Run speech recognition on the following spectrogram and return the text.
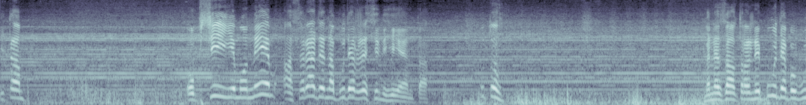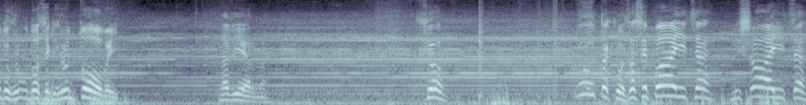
І там обсіємо ним, а середина буде вже сінгента. Ну то мене завтра не буде, бо буду вносити ґрунтовий. Навірно. Все. Ну тако, засипається, мішається.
